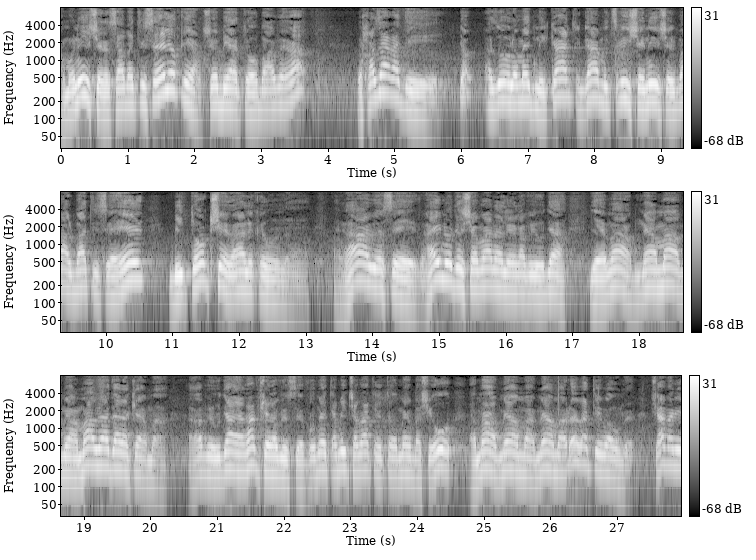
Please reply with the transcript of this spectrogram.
המוני שנשא בת ישראל יוכיח שביאתו בעבירה. וחזר הדין. טוב, אז הוא לומד מכאן שגם מצרי שני של בעל בת ישראל, ביתו כשרה לכהונה. אמר רב יוסף, היינו דשמענה לרב יהודה, דאמר מאמר מאמר לא ידע לה כאמר. הרב יהודה היה רב של רב יוסף, הוא אומר, תמיד שמעתי אותו אומר בשיעור, אמר, מאמר, מאמר, לא הבנתי מה הוא אומר. עכשיו אני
